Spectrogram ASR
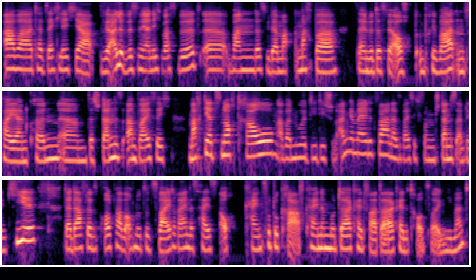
Aber tatsächlich, ja, wir alle wissen ja nicht, was wird, äh, wann das wieder ma machbar sein wird, dass wir auch im Privaten feiern können. Ähm, das Standesamt, weiß ich, macht jetzt noch Trauung, aber nur die, die schon angemeldet waren. Also weiß ich vom Standesamt in Kiel. Da darf das Brautpaar aber auch nur zu zweit rein. Das heißt auch kein Fotograf, keine Mutter, kein Vater, keine Trauzeugen, niemand.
